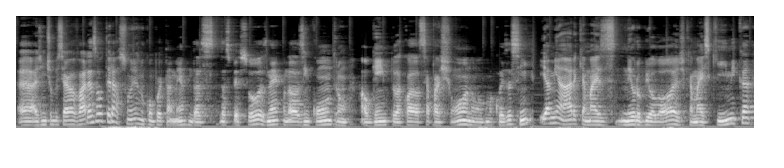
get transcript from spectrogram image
eh, a gente observa várias alterações no comportamento das, das pessoas, né? Quando elas encontram alguém pela qual elas se apaixonam, alguma coisa assim. E a minha área, que é mais neurobiológica, mais química,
